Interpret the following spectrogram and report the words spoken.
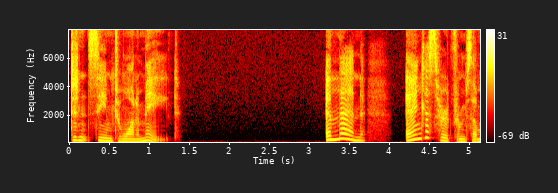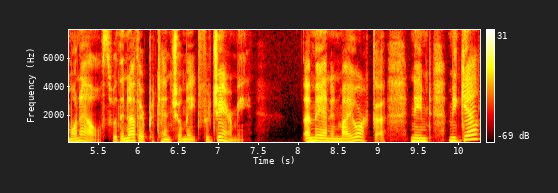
didn't seem to want to mate. And then Angus heard from someone else with another potential mate for Jeremy, a man in Majorca named Miguel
